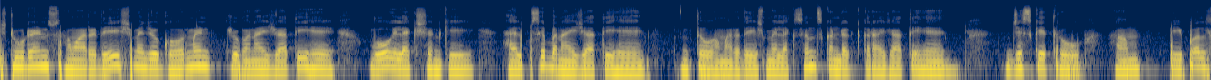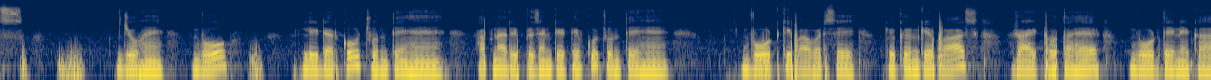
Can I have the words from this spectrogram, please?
स्टूडेंट्स, हमारे देश में जो गवर्नमेंट जो बनाई जाती है, वो इलेक्शन की हेल्प से बनाई जाती है। तो हमारे देश में इलेक्शंस कंडक्ट कराए जाते हैं, जिसके थ्रू हम पीपल्स जो हैं, वो लीडर को चुनते हैं। अपना रिप्रेजेंटेटिव को चुनते हैं वोट की पावर से, क्योंकि उनके पास राइट होता है वोट देने का।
